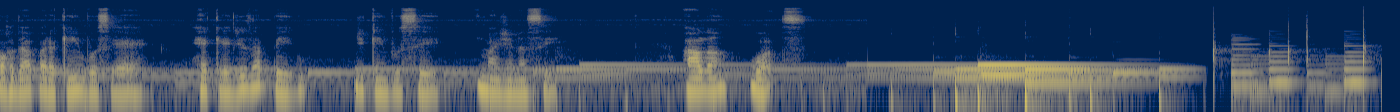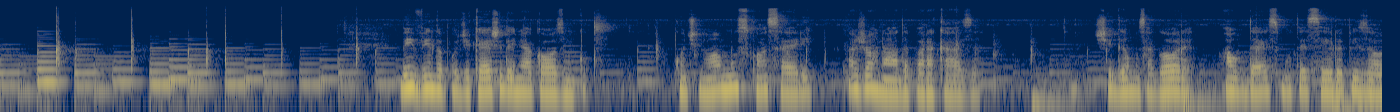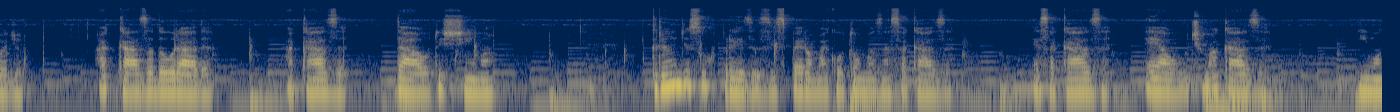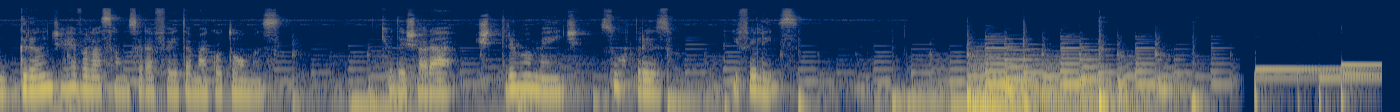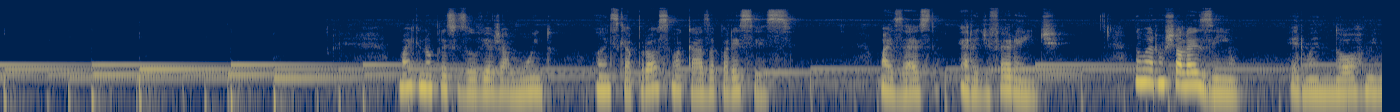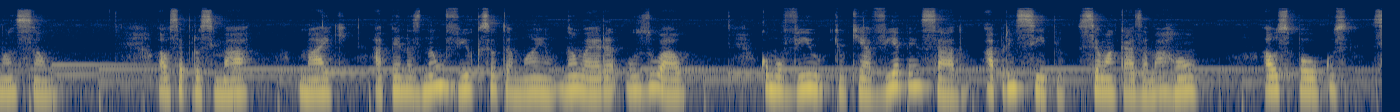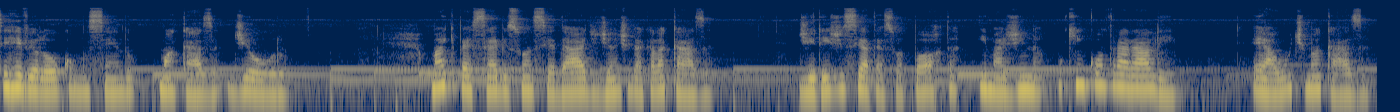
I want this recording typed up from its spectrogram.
Acordar para quem você é requer desapego de quem você imagina ser. Alan Watts Bem-vindo ao podcast DNA Cósmico. Continuamos com a série A Jornada para Casa. Chegamos agora ao 13 terceiro episódio, A Casa Dourada, a Casa da Autoestima. Grandes surpresas esperam Michael Thomas nessa casa. Essa casa é a última casa e uma grande revelação será feita a Michael Thomas, que o deixará extremamente surpreso e feliz. Mike não precisou viajar muito antes que a próxima casa aparecesse. Mas esta era diferente. Não era um chalezinho, era uma enorme mansão. Ao se aproximar, Mike apenas não viu que seu tamanho não era usual como viu que o que havia pensado a princípio ser uma casa marrom, aos poucos se revelou como sendo uma casa de ouro. Mike percebe sua ansiedade diante daquela casa. Dirige-se até sua porta e imagina o que encontrará ali. É a última casa.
